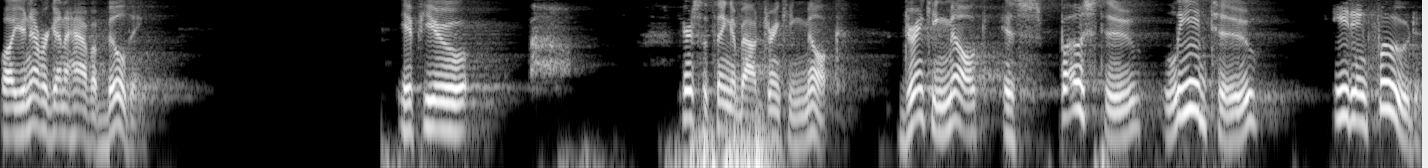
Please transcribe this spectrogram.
Well, you're never going to have a building. If you. Here's the thing about drinking milk drinking milk is supposed to lead to eating food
